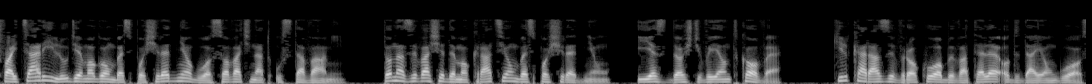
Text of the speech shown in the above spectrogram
Szwajcarii ludzie mogą bezpośrednio głosować nad ustawami. To nazywa się demokracją bezpośrednią i jest dość wyjątkowe. Kilka razy w roku obywatele oddają głos.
